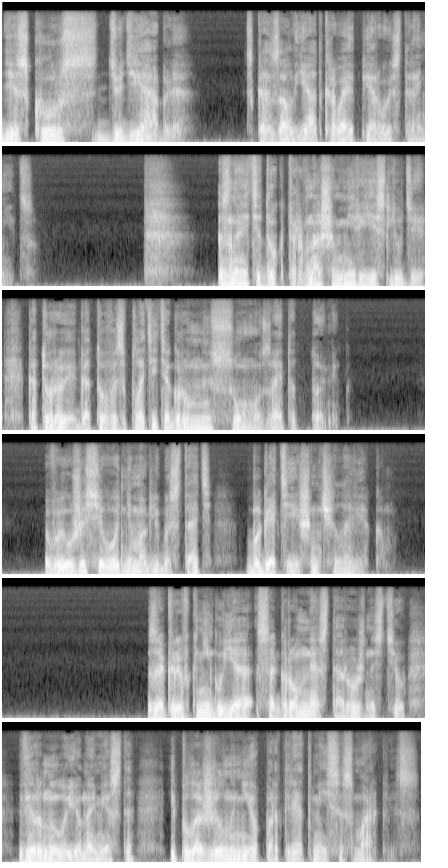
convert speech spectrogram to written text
«Дискурс дю диабле», — сказал я, открывая первую страницу. «Знаете, доктор, в нашем мире есть люди, которые готовы заплатить огромную сумму за этот томик. Вы уже сегодня могли бы стать богатейшим человеком. Закрыв книгу, я с огромной осторожностью вернул ее на место и положил на нее портрет миссис Марквис.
